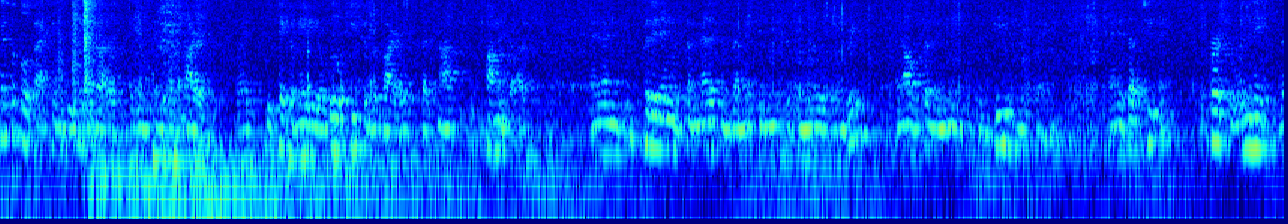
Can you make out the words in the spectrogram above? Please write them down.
typical vaccines we think about against things like viruses, right? We take a, maybe a little piece of the virus that's not common to us, and then put it in with some medicines that make the immune system really angry, and all of a sudden the immune system sees this thing, and it does two things. First, eliminates the,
